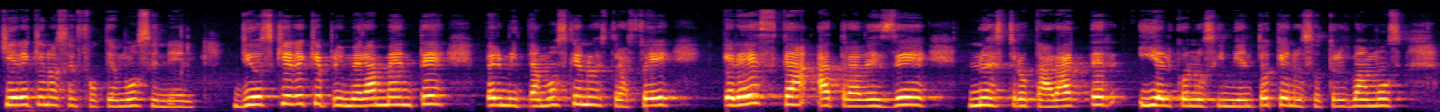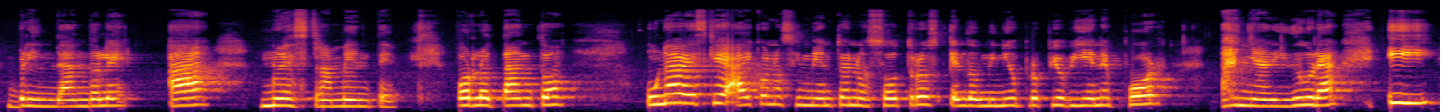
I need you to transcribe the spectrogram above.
quiere que nos enfoquemos en Él. Dios quiere que primeramente permitamos que nuestra fe crezca a través de nuestro carácter y el conocimiento que nosotros vamos brindándole a nuestra mente. Por lo tanto, una vez que hay conocimiento en nosotros, el dominio propio viene por añadidura y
